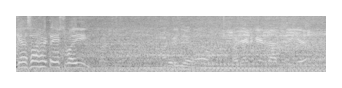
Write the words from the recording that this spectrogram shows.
कैसा है टेस्ट भाई बढ़िया बजट के हिसाब से ही है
